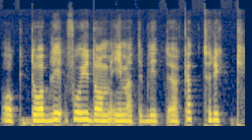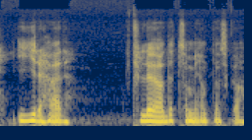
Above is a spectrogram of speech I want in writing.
Och då blir, får ju de, i och med att det blir ett ökat tryck i det här flödet som egentligen ska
